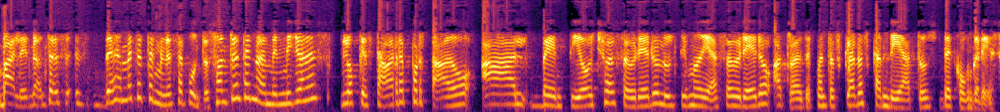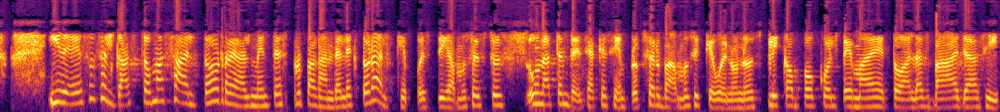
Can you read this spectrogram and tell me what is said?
Vale, entonces déjame que termine este punto. Son 39 mil millones lo que estaba reportado al 28 de febrero, el último día de febrero, a través de cuentas claras, candidatos de Congreso. Y de esos el gasto más alto realmente es propaganda electoral, que pues digamos esto es una tendencia que siempre observamos y que bueno, nos explica un poco el tema de todas las vallas y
